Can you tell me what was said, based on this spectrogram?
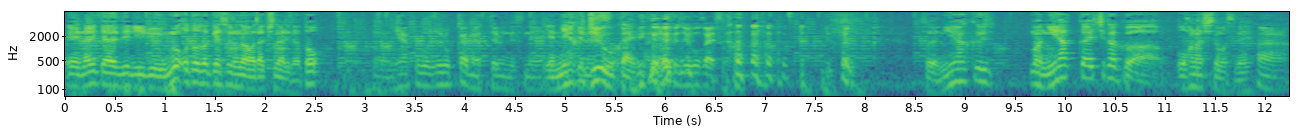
えー、成田デリリウムお届けするのは私成田ともう256回もやってるんですね。いや215回215回ですか。そうだ200まあ200回近くはお話ししてますねは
